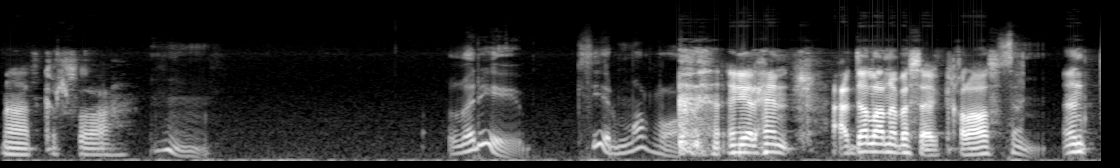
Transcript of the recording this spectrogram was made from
ما أذكر صراحة. غريب. كثير مرة. هي الحين عبد الله أنا بسألك خلاص؟ سم. أنت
